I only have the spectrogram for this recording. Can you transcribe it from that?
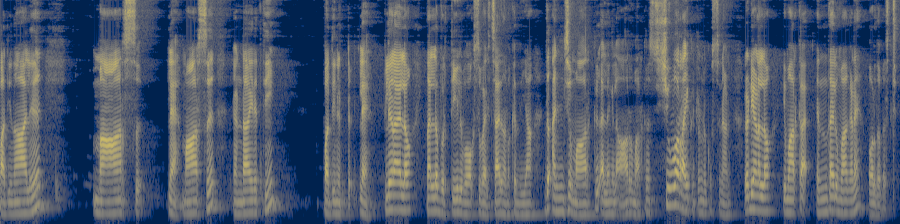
പതിനാല് മാർസ് അല്ലേ മാർസ് രണ്ടായിരത്തി പതിനെട്ട് അല്ലേ? ക്ലിയർ ആയല്ലോ? നല്ല വൃത്തിയിൽ ബോക്സ് വരച്ചാൽ നമുക്ക് എന്ത് ചെയ്യാം? ഇത് അഞ്ച് മാർക്ക് അല്ലെങ്കിൽ ആറ് മാർക്ക് ഷുവറായി കിട്ടുന്ന ഒരു ക്വസ്റ്റ്യൻ ആണ്. റെഡിയാണല്ലോ ഈ മാർക്ക് എന്തായാലും വാങ്ങണേ. ഓൾ ദ ബെസ്റ്റ്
